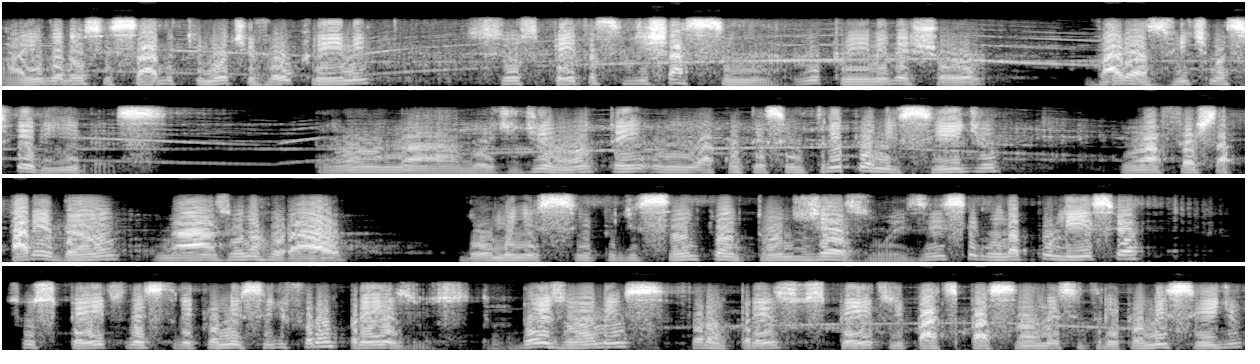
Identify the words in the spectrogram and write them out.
Ainda não se sabe o que motivou o crime, suspeita-se de chacina. O crime deixou várias vítimas feridas. Então, na noite de ontem, um, aconteceu um triplo homicídio em uma festa paredão na zona rural do município de Santo Antônio de Jesus. E segundo a polícia, suspeitos desse triplo homicídio foram presos. Dois homens foram presos suspeitos de participação nesse triplo homicídio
